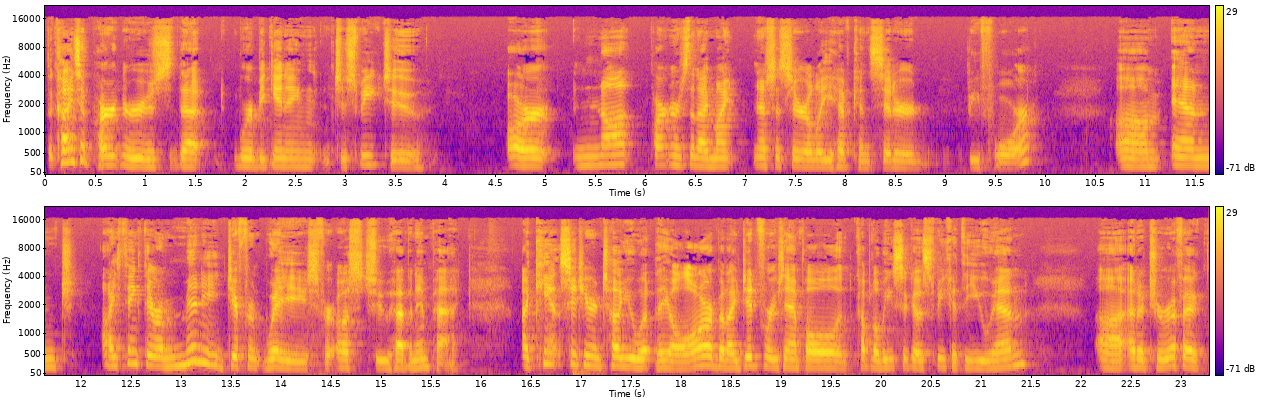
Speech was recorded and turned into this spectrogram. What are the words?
the kinds of partners that we're beginning to speak to are not partners that I might necessarily have considered before. Um, and I think there are many different ways for us to have an impact. I can't sit here and tell you what they all are, but I did, for example, a couple of weeks ago, speak at the UN uh, at a terrific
